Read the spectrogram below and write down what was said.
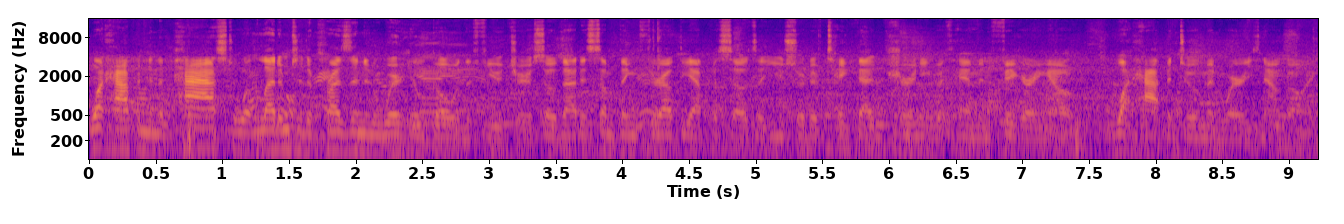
what happened in the past, what led him to the present, and where he'll go in the future. So that is something throughout the episodes that you sort of take that journey with him and figuring out what happened to him and where he's now going.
